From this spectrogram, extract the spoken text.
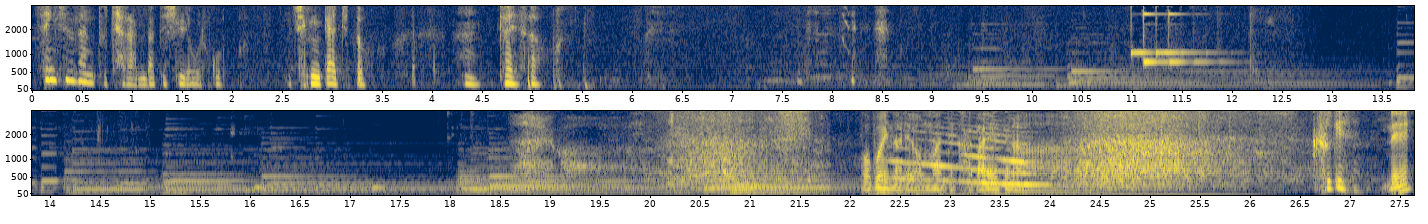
생신상도 잘 안 받으시려고 그러고 지금까지도 음, 그래서 어버이날에 엄마한테 가봐야 되나. 크게, 네?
